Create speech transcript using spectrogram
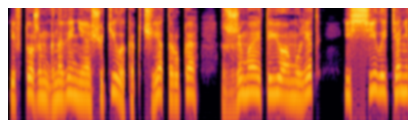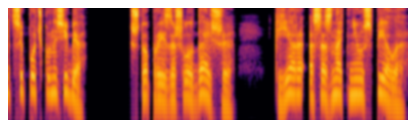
и в то же мгновение ощутила, как чья-то рука сжимает ее амулет и с силой тянет цепочку на себя. Что произошло дальше, Кьяра осознать не успела,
